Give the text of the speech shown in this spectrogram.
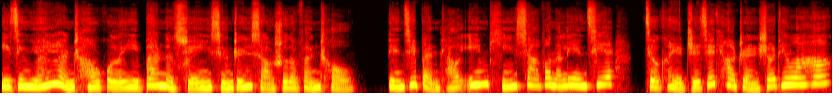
已经远远超过了一般的悬疑刑侦小说的范畴。点击本条音频下方的链接，就可以直接跳转收听了哈。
